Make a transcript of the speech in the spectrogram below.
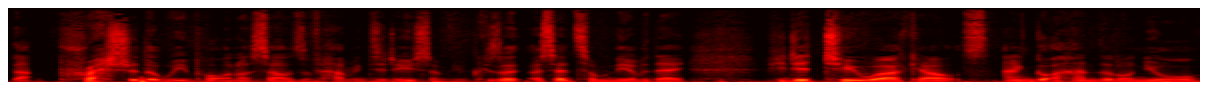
that pressure that we put on ourselves of having to do something. Because I, I said to someone the other day, if you did two workouts and got a handle on your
